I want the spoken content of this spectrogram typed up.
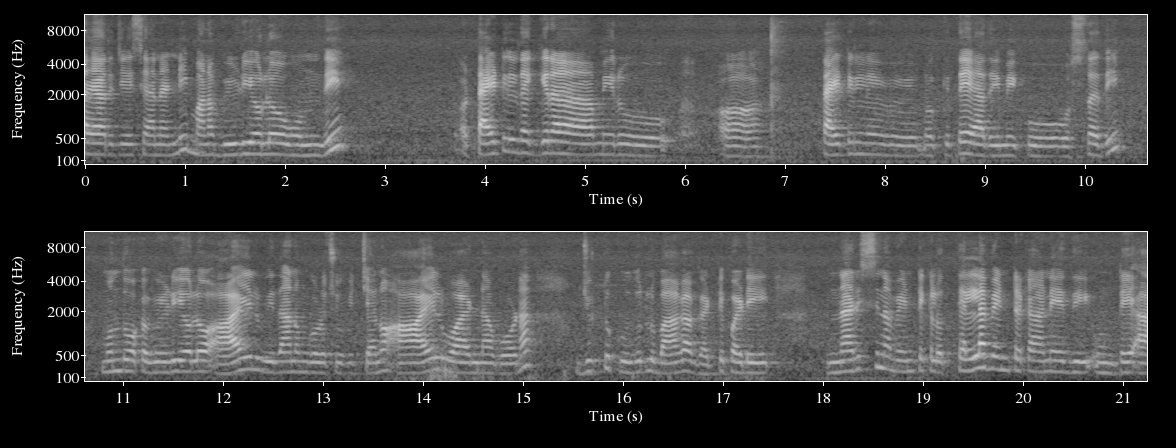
తయారు చేశానండి. మన వీడియోలో ఉంది. టైటిల్ దగ్గర మీరు టైటిల్ని నొక్కితే అది మీకు వస్తుంది. ముందు ఒక వీడియోలో ఆయిల్ విధానం కూడా చూపించాను. ఆ ఆయిల్ వాడినా కూడా జుట్టు కుదుర్లు బాగా గట్టిపడి నరిసిన వెంట్రుకలు తెల్ల వెంట్రుక అనేది ఉంటే ఆ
